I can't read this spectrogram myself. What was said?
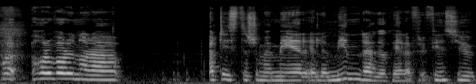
Har, har det varit några artister som är mer eller mindre engagerade? För det finns ju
